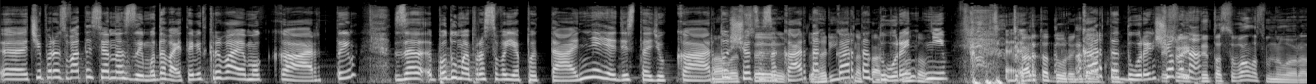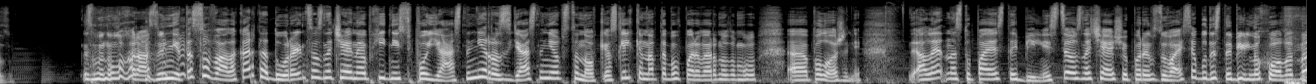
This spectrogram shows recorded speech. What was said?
Е, чи перезватися на зиму? Давайте відкриваємо карти. За подумай про своє питання. Я дістаю карту. Але що це, це за карта? на карта дурень. Ну. Ні, Карта дурень. карта дурень. Що що, вона? їх не тасувалась минулого разу? З минулого разу ні, тасувала. Карта дурень це означає необхідність пояснення, роз'яснення обстановки, оскільки вона в тебе в перевернутому е, положенні. Але наступає стабільність. Це означає, що перевзувайся, буде стабільно холодно.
